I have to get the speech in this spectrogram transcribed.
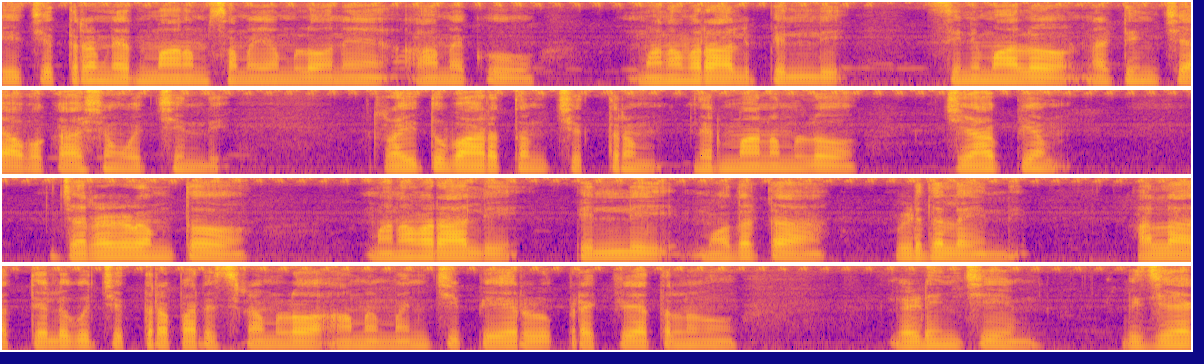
ఈ చిత్రం నిర్మాణం సమయంలోనే ఆమెకు మనవరాలి పెళ్ళి సినిమాలో నటించే అవకాశం వచ్చింది. రైతు భారతం చిత్రం నిర్మాణంలో జాప్యం జరగడంతో మనవరాలి పెళ్ళి మొదట విడుదలైంది. అలా తెలుగు చిత్ర పరిశ్రమలో ఆమె మంచి పేరు ప్రఖ్యాతలను గడించి విజయ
